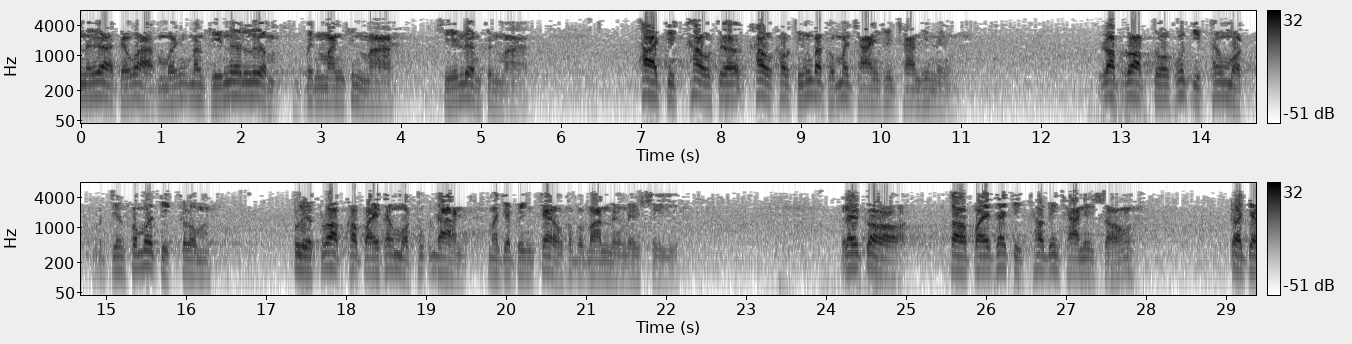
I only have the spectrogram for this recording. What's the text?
เนื้อ แต่ว่าเหมือนมันสีเนื้อเลื่อมเป็นมันขึ้นมา สีเลื่อมขึ้นมา ถ้าจิตเข้าเข้าเข้าถึงปฐมฌานคือฌานที่หนึ่งรอบๆตัวของจิตทั้งหมดมันจะสมมติจิตกลม เปลือกรอบเข้าไปทั้งหมดทุกด้าน มันจะเป็นแก้วประมาณหนึ่งในสี่แล้วก็ต่อไปถ้าจิตเข้าถึงฌานที่สองก็จะ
